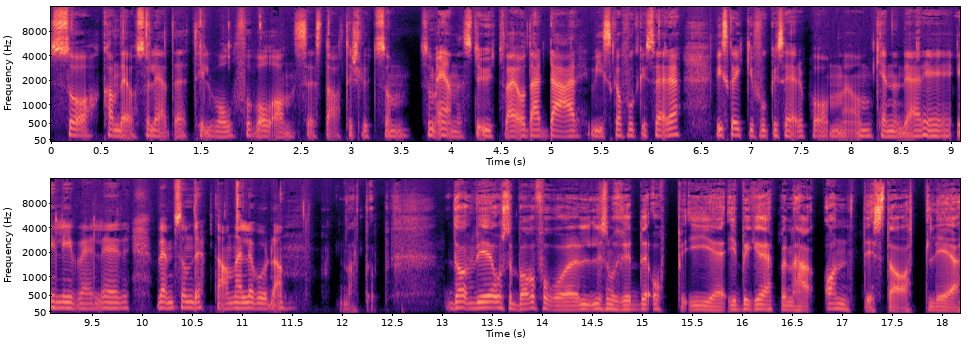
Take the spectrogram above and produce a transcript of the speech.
så kan det også lede til vold, for vold anses da til slutt som, som eneste utvei, og det er der vi skal fokusere. Vi skal ikke fokusere på om, om Kennedy er i, i live, eller hvem som drepte han, eller hvordan. Nettopp. Da, vi er også bare for å liksom rydde opp i, i begrepene her, antistatlige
